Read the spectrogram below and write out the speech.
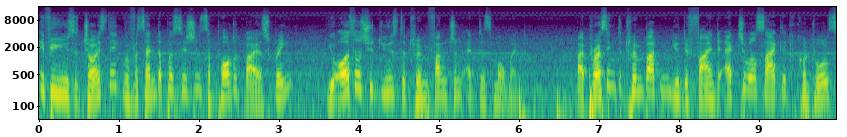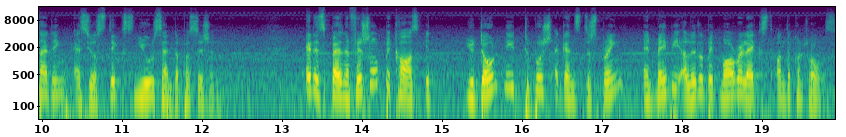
If you use a joystick with a center position supported by a spring, you also should use the trim function at this moment. By pressing the trim button you define the actual cyclic control setting as your stick's new center position. It is beneficial because it, you don't need to push against the spring and may be a little bit more relaxed on the controls.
